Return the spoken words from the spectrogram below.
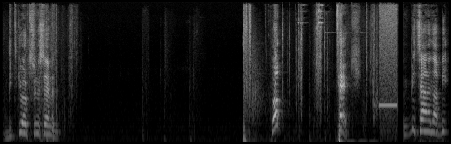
Bitki örtüsünü sevmedim. Hop! Tek. Bir tane daha bir...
